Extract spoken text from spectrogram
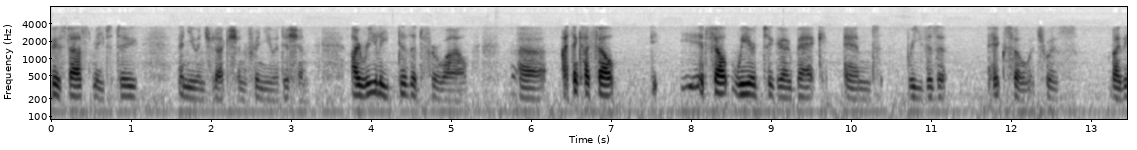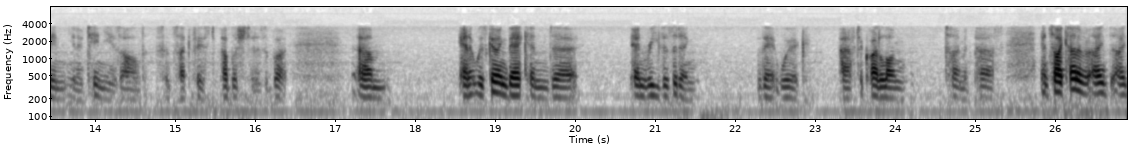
first asked me to do a new introduction for a new edition, I really dithered for a while. Uh, I think I felt it, felt weird to go back and revisit Hicksville, which was by then you know ten years old since I'd first published it as a book, um, and it was going back and uh, and revisiting that work after quite a long time had passed. And so I kind of, I, I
